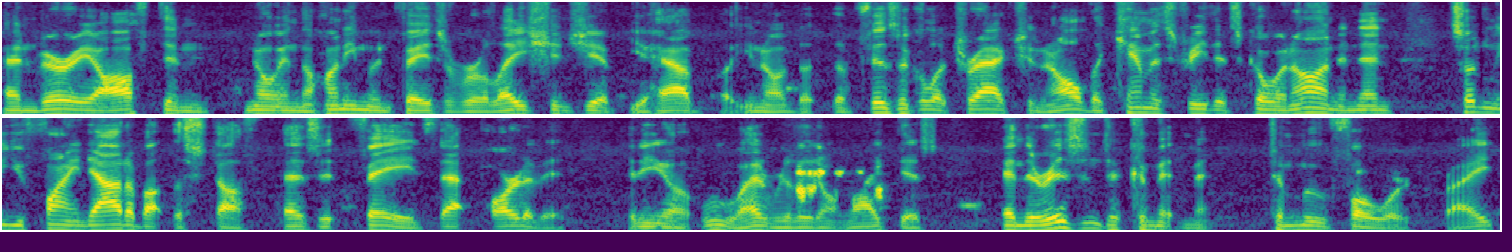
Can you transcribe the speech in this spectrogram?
And very often you know in the honeymoon phase of a relationship you have you know the, the physical attraction and all the chemistry that's going on and then suddenly you find out about the stuff as it fades that part of it. And you go ooh i really don't like this. And there isn't a commitment to move forward right?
